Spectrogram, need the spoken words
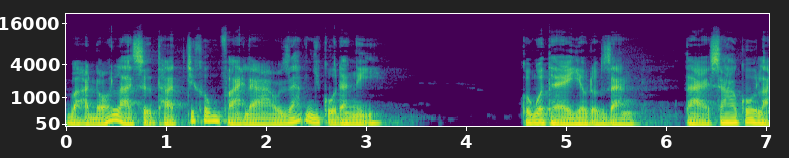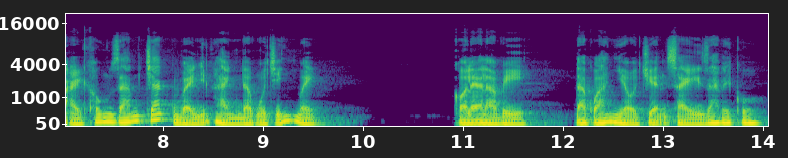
và đó là sự thật chứ không phải là ảo giác như cô đang nghĩ. Cô có thể hiểu được rằng tại sao cô lại không dám chắc về những hành động của chính mình. Có lẽ là vì đã quá nhiều chuyện xảy ra với cô.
